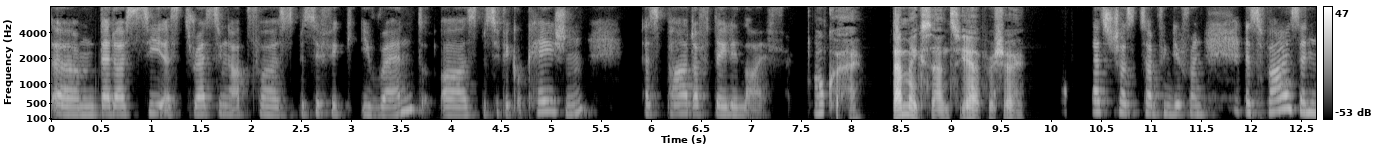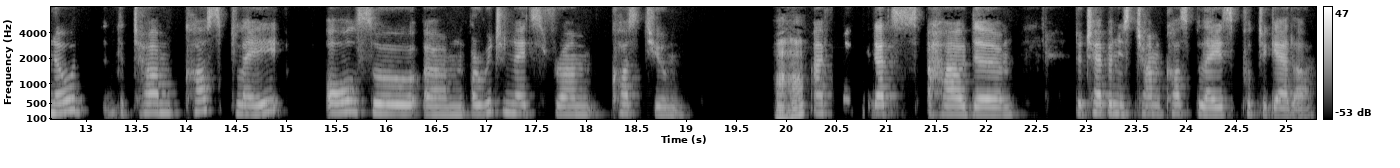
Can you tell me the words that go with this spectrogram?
um, that I see as dressing up for a specific event or a specific occasion as part of daily life. Okay, that makes sense. Yeah, for sure. That's just something different. As far as I know, the term cosplay also um, originates from costume. Mm-hmm. I think that's how the the Japanese term cosplay is put together,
